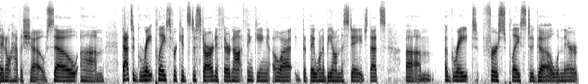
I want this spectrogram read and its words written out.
they don't have a show. So um, that's a great place for kids to start if they're not thinking, oh, I, that they want to be on the stage. That's um, a great first place to go when they're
